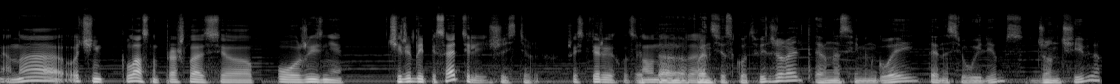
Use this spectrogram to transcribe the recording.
она очень классно прошлась э, по жизни череды писателей, Шестерых. шестерых в основном, Это да. Фрэнсис Скотт Фиджеральд, Эрнест Хемингуэй, Теннесси Уильямс, Джон Чивер,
